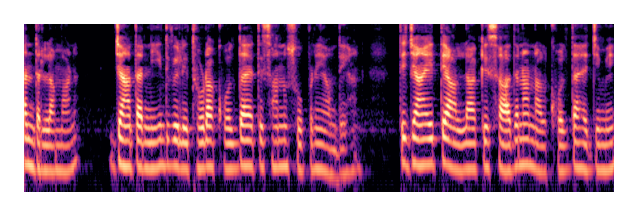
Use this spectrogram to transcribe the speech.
ਅੰਦਰਲਾ ਮਨ ਜਾਂ ਤਾਂ ਨੀਂਦ ਵੇਲੇ ਥੋੜਾ ਖੁੱਲਦਾ ਹੈ ਤੇ ਸਾਨੂੰ ਸੁਪਨੇ ਆਉਂਦੇ ਹਨ ਤੇ ਜਾਂ ਇਹ ਧਿਆਨ ਲਾ ਕੇ ਸਾਧਨਾ ਨਾਲ ਖੁੱਲਦਾ ਹੈ, ਜਿਵੇਂ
